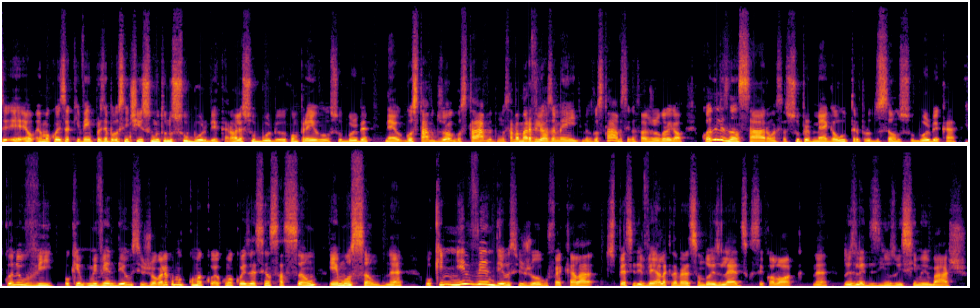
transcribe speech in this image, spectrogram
É, é uma coisa que vem, por exemplo, eu senti isso muito no Subúrbia, cara. Olha Subúrbia. Eu comprei o Subúrbia, né? Eu gostava do jogo, gostava, gostava maravilhosamente, mas gostava, assim, gostava do jogo legal. Quando eles lançaram essa super mega ultra produção do Subúrbia, cara, e quando eu vi o que me vendeu esse jogo, olha como, como, uma, co- como uma coisa é sensação e emoção, né? O que me vendeu esse jogo foi aquela espécie de vela, que na verdade são dois LEDs que você coloca, né? Dois LEDzinhos, um em cima e um embaixo.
